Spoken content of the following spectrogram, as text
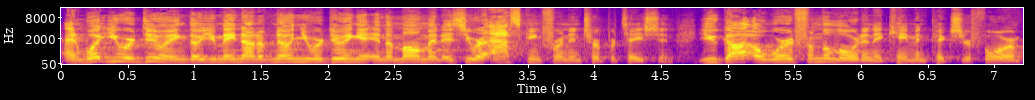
And what you were doing, though you may not have known you were doing it in the moment, is you were asking for an interpretation. You got a word from the Lord, and it came in picture form.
